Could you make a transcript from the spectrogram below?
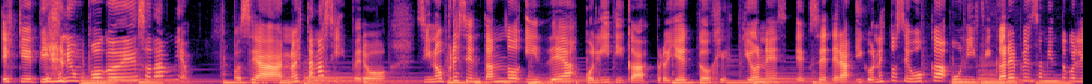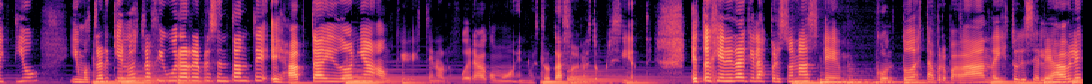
Es que tiene un poco de eso también o sea, no es tan así, pero sino presentando ideas políticas, proyectos, gestiones, etc. Y con esto se busca unificar el pensamiento colectivo y mostrar que nuestra figura representante es apta, idónea, aunque no lo fuera, como en nuestro caso de nuestro presidente. Esto genera que las personas, eh, con toda esta propaganda y esto que se les hable,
